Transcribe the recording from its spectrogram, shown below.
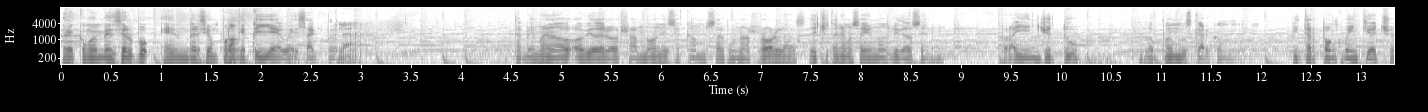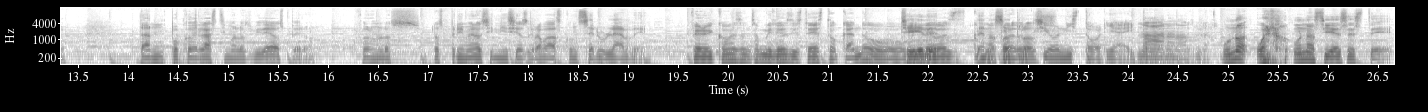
Pero como en versión, en versión ponquetilla, güey, exacto. Claro. También, bueno, obvio de los Ramones, sacamos algunas rolas. De hecho, tenemos ahí unos videos en, por ahí en YouTube. Lo pueden buscar como Peter Punk 28. Dan un poco de lástima los videos, pero fueron los, los primeros inicios grabados con celular de... Pero ¿y cómo son? ¿Son videos de ustedes tocando o Sí, de- videos de como nosotros. producción, historia y No, todo? no, no. Pues Uno, bueno, uno sí es este,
